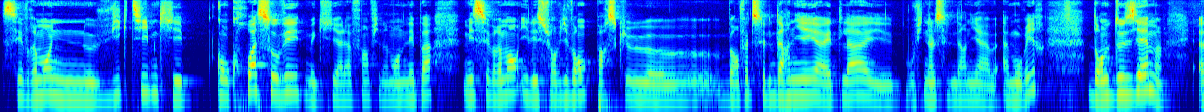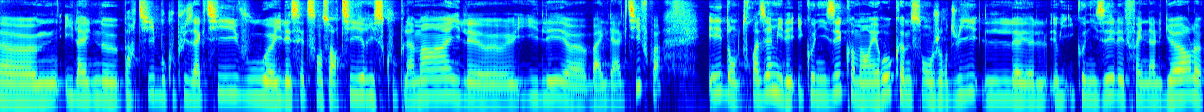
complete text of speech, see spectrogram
c'est c'est vraiment une victime qui est qu'on croit sauver, mais qui à la fin finalement ne l'est pas. Mais c'est vraiment, il est survivant parce que, euh, ben, en fait, c'est le dernier à être là et au final, c'est le dernier à, mourir. Dans le deuxième, euh, il a une partie beaucoup plus active où euh, il essaie de s'en sortir, il se coupe la main, il, il, est, bah, il est actif. Quoi. Et dans le troisième, il est iconisé comme un héros, comme sont aujourd'hui iconisés les Final Girls,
